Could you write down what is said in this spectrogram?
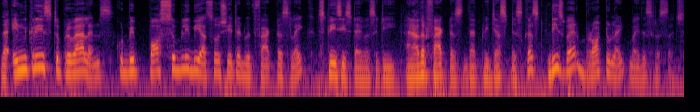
the increased prevalence could be possibly be associated with factors like species diversity and other factors that we just discussed. These were brought to light by this research.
